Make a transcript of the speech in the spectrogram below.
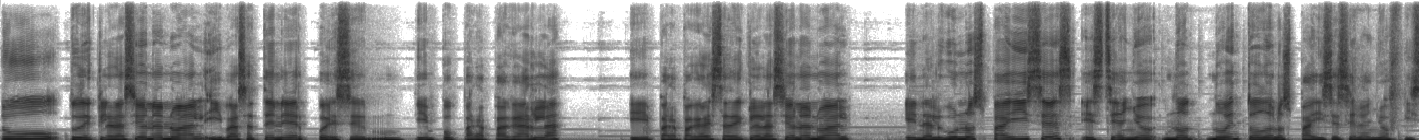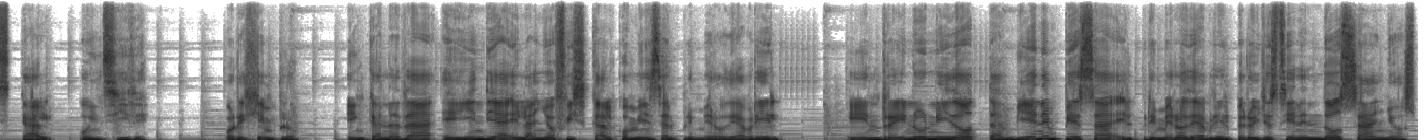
tu, tu declaración anual y vas a tener pues eh, un tiempo para pagarla, eh, para pagar esta declaración anual. En algunos países, este año, no, no en todos los países el año fiscal coincide. Por ejemplo, en Canadá e India el año fiscal comienza el primero de abril. En Reino Unido también empieza el primero de abril, pero ellos tienen dos años.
